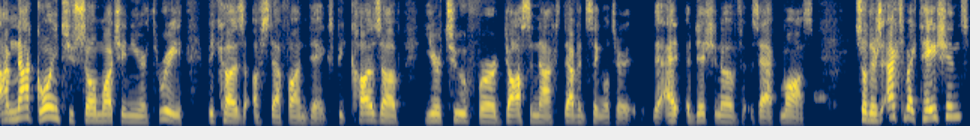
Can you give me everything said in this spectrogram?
I'm not going to so much in year three because of Stefon Diggs, because of year two for Dawson Knox, Devin Singletary, the addition of Zach Moss. So there's expectations,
